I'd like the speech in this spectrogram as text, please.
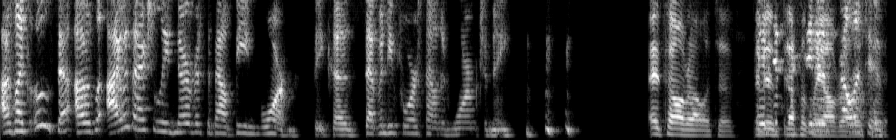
I was like, oh, so I was, I was actually nervous about being warm because 74 sounded warm to me. It's all relative. it, it is, is, definitely it is all relative. relative.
